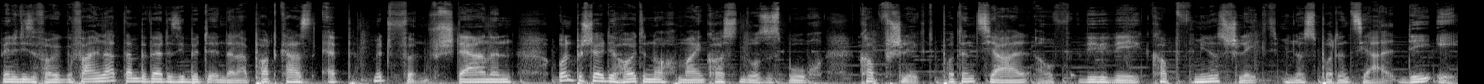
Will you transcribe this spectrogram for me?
Wenn dir diese Folge gefallen hat, dann bewerte sie bitte in deiner Podcast-App mit 5 Sternen und bestell dir heute noch mein kostenloses Buch Kopf schlägt Potenzial auf www.kopf-schlägt-potenzial.de.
